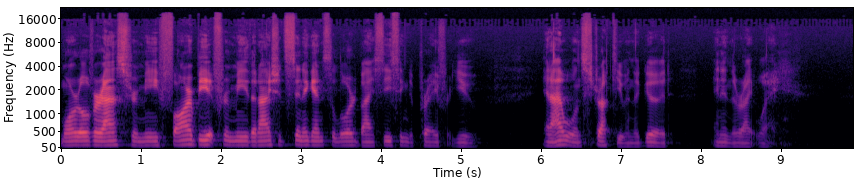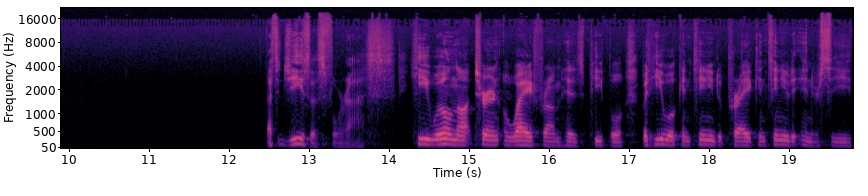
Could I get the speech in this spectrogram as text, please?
Moreover, as for me, far be it from me that I should sin against the Lord by ceasing to pray for you. And I will instruct you in the good and in the right way. That's Jesus for us. He will not turn away from his people, but he will continue to pray, continue to intercede,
